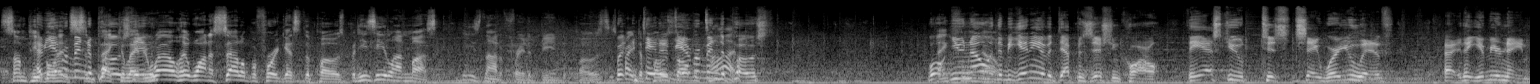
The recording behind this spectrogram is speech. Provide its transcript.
Some people have, have speculated, well, he'll want to settle before he gets deposed, but he's Elon Musk. He's not afraid of being deposed. He's but probably David, deposed have you all ever the been deposed? Well, Thankfully, you know, no. at the beginning of a deposition, Carl, they ask you to say where you live. Uh, they give your name.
